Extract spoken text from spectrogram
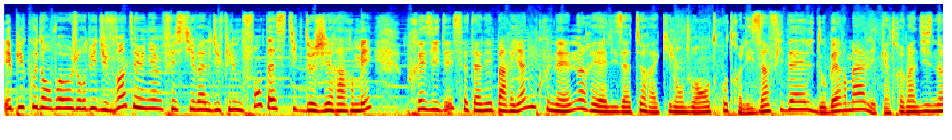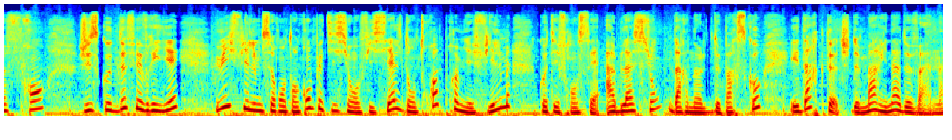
Et puis coup d'envoi aujourd'hui du 21e festival du film fantastique de Gérard May, présidé cette année par Yann Kounen, réalisateur à qui l'on doit entre autres Les Infidèles, Doberman et 99 francs. Jusqu'au 2 février, huit films seront en compétition officielle, dont trois premiers films. Côté français, Ablation d'Arnold de Parsco et Dark Touch de Marina Devan.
